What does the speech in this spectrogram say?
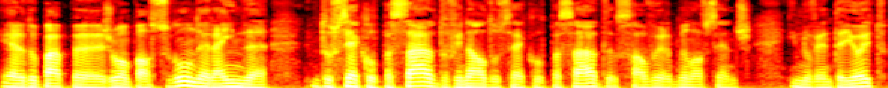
era do Papa João Paulo II, era ainda do século passado, do final do século passado, salvo erro 1998,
